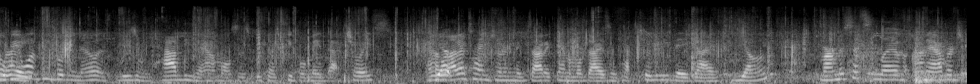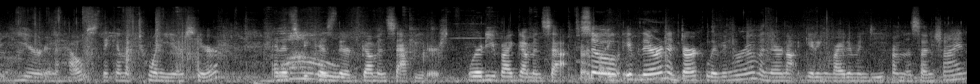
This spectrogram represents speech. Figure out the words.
What we want people to know is the reason we have these animals is because people made that choice. And Yep. a lot of times when an exotic animal dies in captivity, they die young. Marmosets live on average a year in a house. They can live 20 years here. And it's because they're gum and sap eaters. Where do you buy gum and sap? So if they're in a dark living room and they're not getting vitamin D from the sunshine,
